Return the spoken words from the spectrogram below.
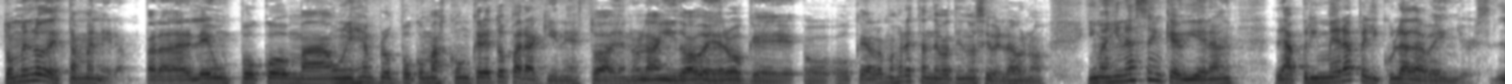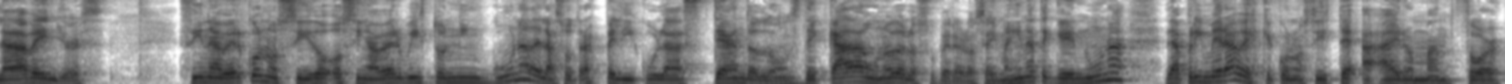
Tómenlo de esta manera, para darle un poco más, un ejemplo un poco más concreto para quienes todavía no la han ido a ver o que, o, que a lo mejor están debatiendo si verla o no. Imagínense que vieran la primera película de Avengers. La de Avengers sin haber conocido o sin haber visto ninguna de las otras películas standalones de cada uno de los superhéroes. O sea, imagínate que en una, la primera vez que conociste a Iron Man, Thor,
